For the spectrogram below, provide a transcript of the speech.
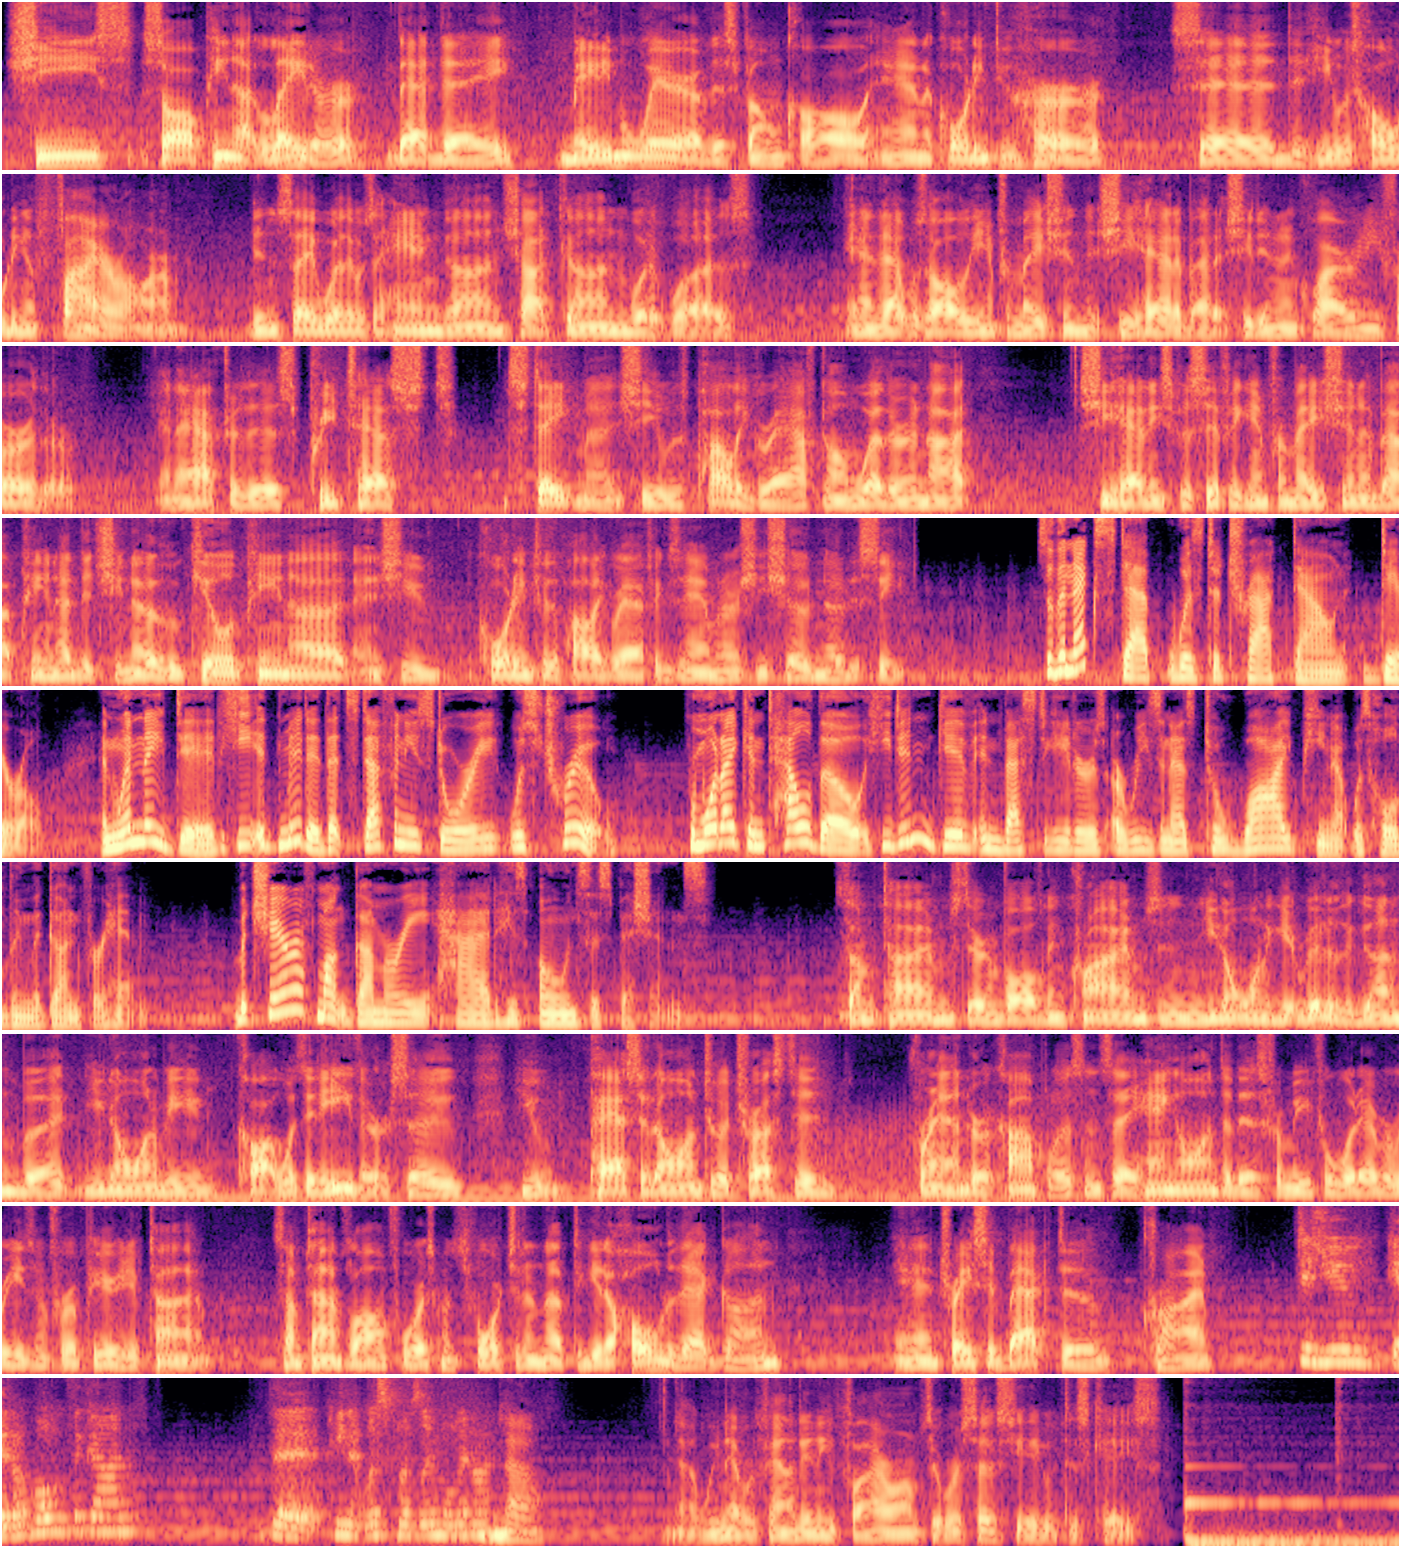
She saw Peanut later that day, made him aware of this phone call, and according to her, said that he was holding a firearm. Didn't say whether it was a handgun, shotgun, what it was. And that was all the information that she had about it. She didn't inquire any further. And after this pretest statement, she was polygraphed on whether or not she had any specific information about Peanut. Did she know who killed Peanut? And she, according to the polygraph examiner, she showed no deceit. So the next step was to track down Daryl. And when they did, he admitted that Stephanie's story was true. From what I can tell, though, he didn't give investigators a reason as to why Peanut was holding the gun for him. But Sheriff Montgomery had his own suspicions. Sometimes they're involved in crimes and you don't want to get rid of the gun, but you don't want to be caught with it either. So you pass it on to a trusted friend or accomplice and say, hang on to this for me for whatever reason for a period of time. Sometimes law enforcement's fortunate enough to get a hold of that gun and trace it back to crime. Did you get a hold of the gun that Peanut was supposedly holding on? No. No, we never found any firearms that were associated with this case.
